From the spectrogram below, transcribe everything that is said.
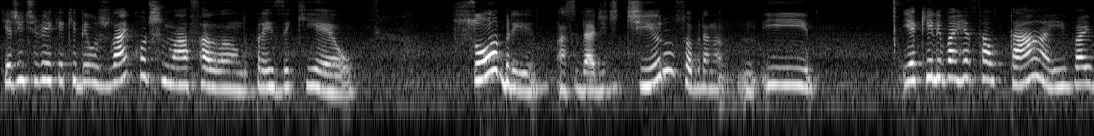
que a gente vê que aqui Deus vai continuar falando para Ezequiel sobre a cidade de Tiro, sobre a, e, e aqui ele vai ressaltar e vai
